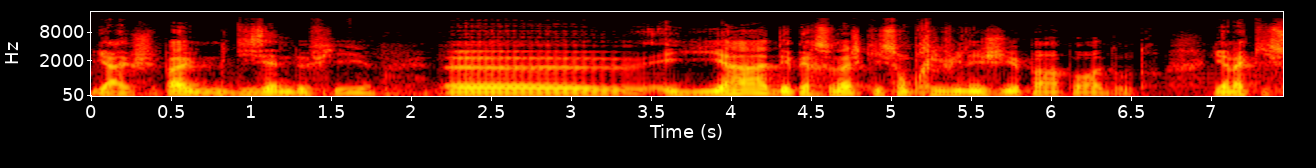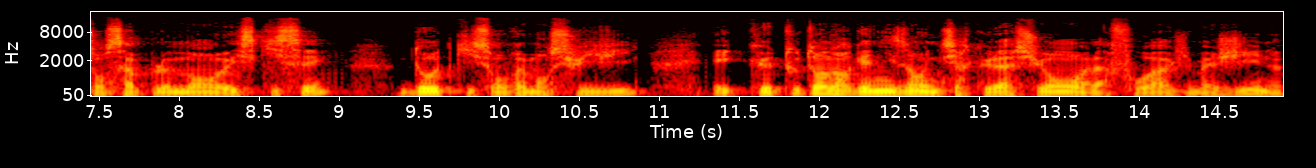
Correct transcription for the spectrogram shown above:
il y a, je sais pas, une dizaine de filles, euh, il y a des personnages qui sont privilégiés par rapport à d'autres. Il y en a qui sont simplement euh, esquissés, d'autres qui sont vraiment suivis, et que tout en organisant une circulation à la fois, j'imagine,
